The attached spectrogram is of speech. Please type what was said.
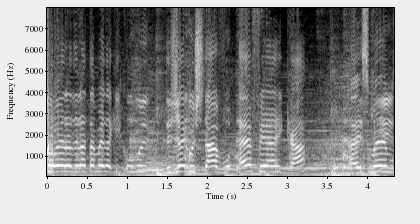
Zoeira diretamente aqui com o DJ Gustavo FRK. É isso mesmo?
